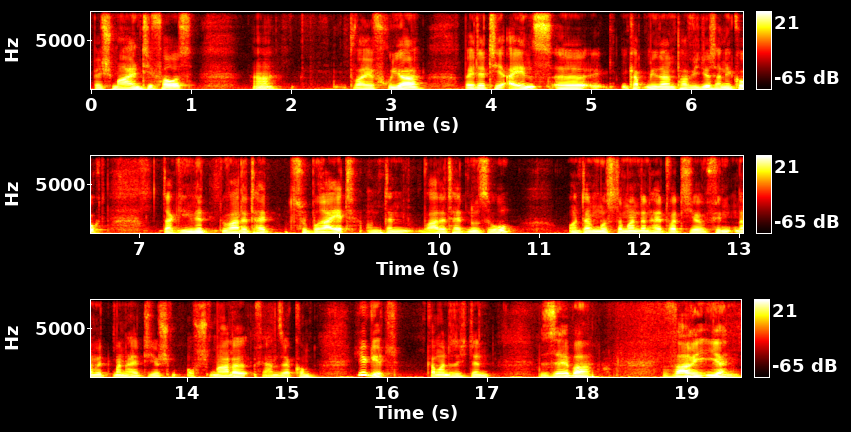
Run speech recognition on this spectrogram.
Bei schmalen TVs. Ja, weil früher bei der T1, äh, ich habe mir da ein paar Videos angeguckt, da ging das, war das halt zu breit und dann war das halt nur so. Und dann musste man dann halt was hier finden, damit man halt hier auf schmale Fernseher kommt. Hier geht's. Kann man sich dann selber variieren.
